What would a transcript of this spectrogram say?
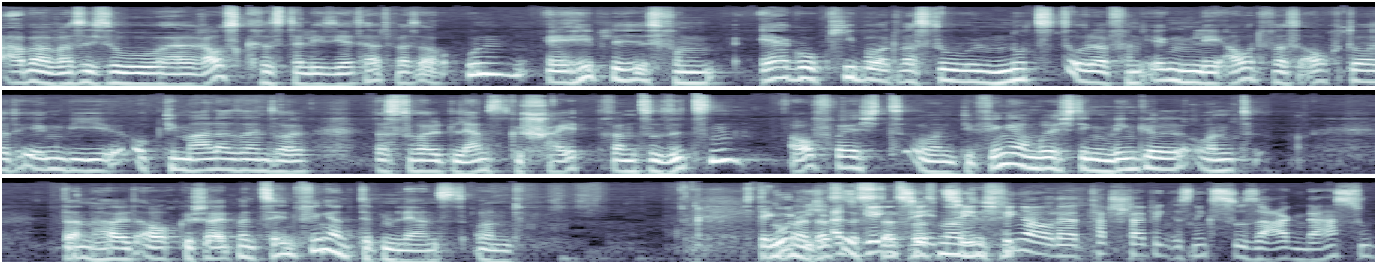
Aber was sich so herauskristallisiert hat, was auch unerheblich ist vom Ergo-Keyboard, was du nutzt oder von irgendeinem Layout, was auch dort irgendwie optimaler sein soll, dass du halt lernst, gescheit dran zu sitzen, aufrecht und die Finger im richtigen Winkel und dann halt auch gescheit mit zehn Fingern tippen lernst. Und ich denke mal, das also ist gegen das, was man zehn Finger oder Touch-Typing ist nichts zu sagen. Da hast du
